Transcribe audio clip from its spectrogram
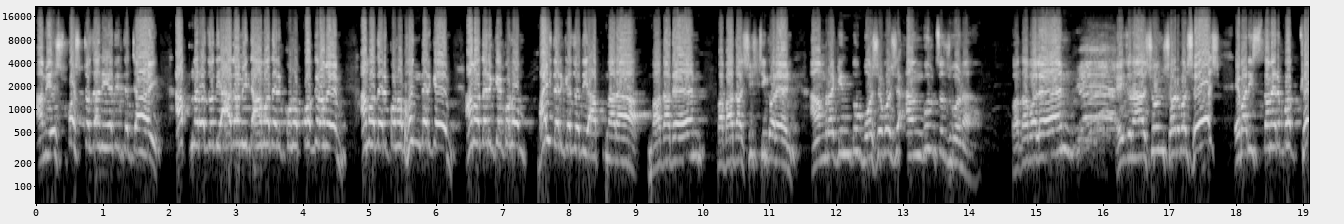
আমি স্পষ্ট জানিয়ে দিতে চাই আপনারা যদি আগামীতে আমাদের কোন প্রোগ্রামে আমাদের কোন বোনদেরকে আমাদেরকে কোন ভাইদেরকে যদি আপনারা বাধা দেন বা বাধা সৃষ্টি করেন আমরা কিন্তু বসে বসে আঙ্গুল চুষবো না। কথা বলেন? এই জন্য আসুন সর্বশেষ। এবার ইসলামের পক্ষে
